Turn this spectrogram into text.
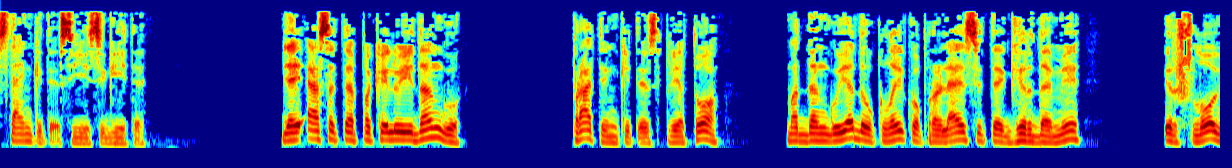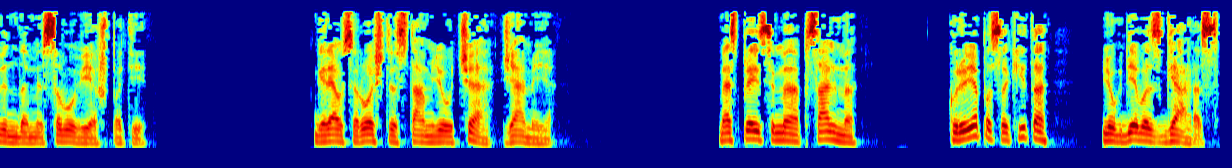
stenkitės jį įsigyti. Jei esate pakeliu į dangų, pratinkitės prie to, mat danguje daug laiko praleisite girdami ir šlovindami savo viešpatį. Geriausia ruoštis tam jau čia, žemėje. Mes prieisime psalmę, kurioje pasakyta, jog Dievas geras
